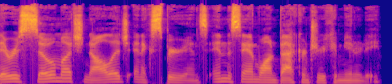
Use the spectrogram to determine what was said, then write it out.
There is so much knowledge and experience in the San Juan backcountry community.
